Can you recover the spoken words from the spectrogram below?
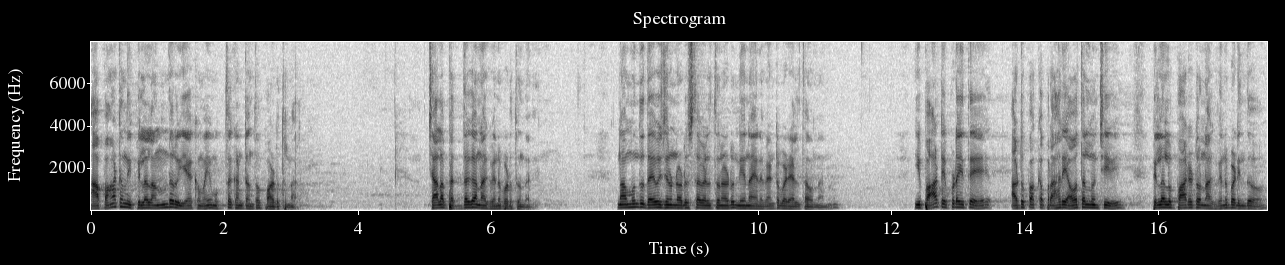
ఆ పాటని పిల్లలందరూ ఏకమై ముక్తకంఠంతో పాడుతున్నారు. చాలా పెద్దగా నాకు వినపడుతుంది అది. నా ముందు దైవజనుడు నడుస్తూ వెళ్తున్నాడు నేను ఆయన వెంటబడి వెళ్తా ఉన్నాను. ఈ పాట ఎప్పుడైతే అటుపక్క ప్రహరీ అవతల నుంచి పిల్లలు పాడటం నాకు వినబడిందో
